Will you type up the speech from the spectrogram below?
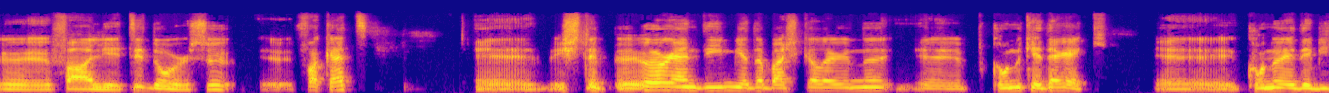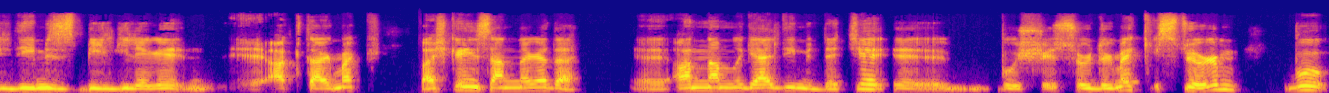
e, faaliyeti doğrusu. E, fakat e, işte öğrendiğim ya da başkalarını e, konuk ederek e, konu edebildiğimiz bilgileri e, aktarmak başka insanlara da e, anlamlı geldiği müddetçe e, bu işi sürdürmek istiyorum. Bu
